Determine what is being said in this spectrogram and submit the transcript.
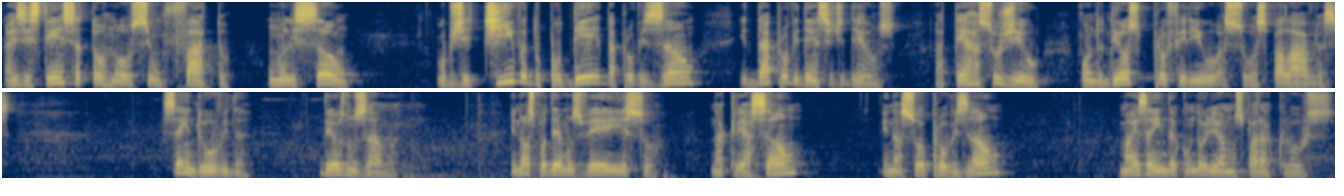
A existência tornou-se um fato, uma lição objetiva do poder, da provisão e da providência de Deus. A terra surgiu quando Deus proferiu as suas palavras. Sem dúvida, Deus nos ama. E nós podemos ver isso na criação e na sua provisão, mais ainda quando olhamos para a cruz,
